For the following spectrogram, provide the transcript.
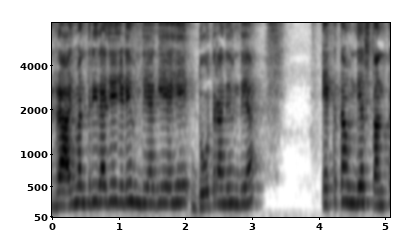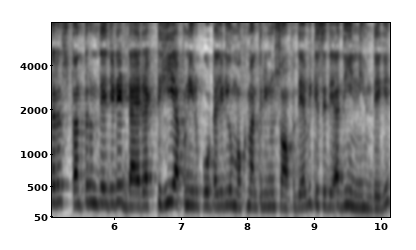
ਰਾਜ ਮੰਤਰੀ ਰਾਜੇ ਜਿਹੜੇ ਹੁੰਦੇ ਹੈਗੇ ਇਹ ਦੋ ਤਰ੍ਹਾਂ ਦੇ ਹੁੰਦੇ ਆ। ਇੱਕ ਤਾਂ ਹੁੰਦੇ ਆ ਸੁਤੰਤਰ ਸੁਤੰਤਰ ਹੁੰਦੇ ਆ ਜਿਹੜੇ ਡਾਇਰੈਕਟ ਹੀ ਆਪਣੀ ਰਿਪੋਰਟ ਆ ਜਿਹੜੀ ਉਹ ਮੁੱਖ ਮੰਤਰੀ ਨੂੰ ਸੌਂਪਦੇ ਆ ਵੀ ਕਿਸੇ ਦੇ ਅਧੀਨ ਨਹੀਂ ਹੁੰਦੇਗੇ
